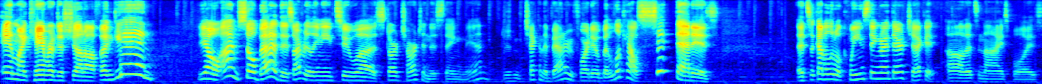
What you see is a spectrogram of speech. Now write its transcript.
And my camera just shut off again! Yo, I'm so bad at this. I really need to uh, start charging this thing, man. Just checking the battery before I do it. But look how sick that is. It's got a little Queen's thing right there. Check it. Oh, that's nice, boys.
